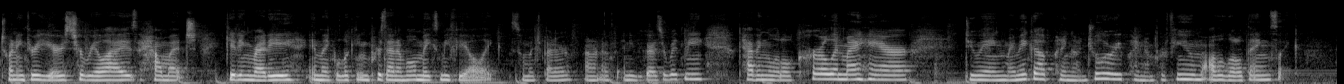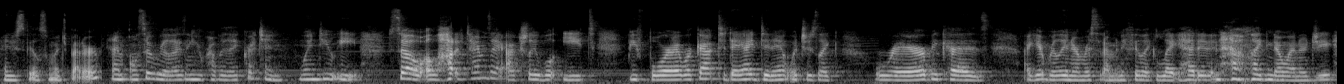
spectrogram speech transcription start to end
23 years to realize how much getting ready and like looking presentable makes me feel like so much better I don't know if any of you guys are with me having a little curl in my hair doing my makeup putting on jewelry putting on perfume all the little things like I just feel so much better. And I'm also realizing you're probably like, Gretchen, when do you eat? So a lot of times I actually will eat before I work out. Today I didn't, which is like rare because I get really nervous that I'm gonna feel like lightheaded and have like no energy.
